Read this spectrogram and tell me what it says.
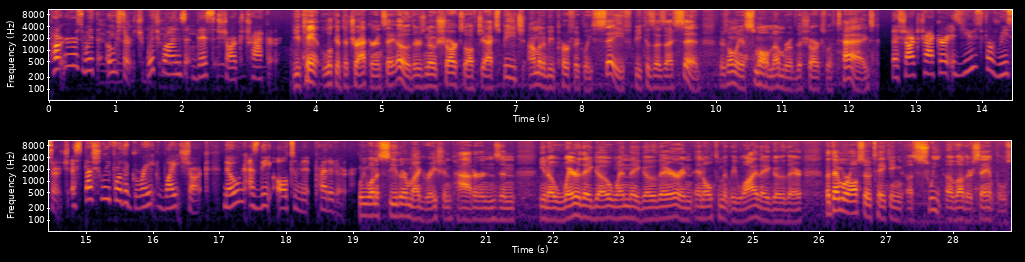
partners with OCEARCH, which runs this shark tracker. You can't look at the tracker and say, oh, there's no sharks off Jax Beach. I'm going to be perfectly safe because, as I said, there's only a small number of the sharks with tags. The shark tracker is used for research, especially for the great white shark, known as the ultimate predator. We want to see their migration patterns and, you know, where they go, when they go there, and, and ultimately why they go there. But then we're also taking a suite of other samples.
